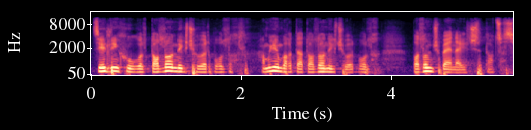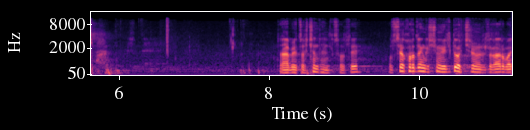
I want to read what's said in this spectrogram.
зээлийн хүүг бол 7-1 хувиар буулгах хамгийн багадаа 7-1 хувиар буулгах боломж байна гэж тооцоосон байна. За би зочин танилцуулъя. Улсын хурлын гишүүн элдв очрын урилгаар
